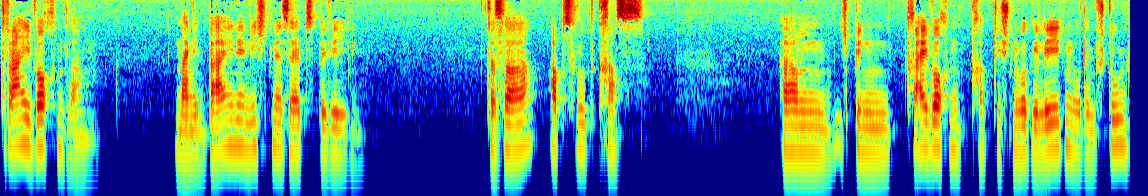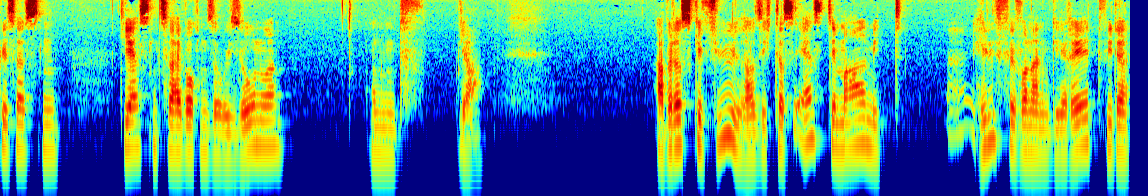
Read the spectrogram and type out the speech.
drei Wochen lang meine Beine nicht mehr selbst bewegen. Das war absolut krass. Ähm, ich bin drei Wochen praktisch nur gelegen oder im Stuhl gesessen, die ersten zwei Wochen sowieso nur. Und ja, aber das Gefühl, als ich das erste Mal mit äh, Hilfe von einem Gerät wieder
